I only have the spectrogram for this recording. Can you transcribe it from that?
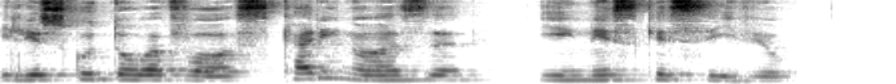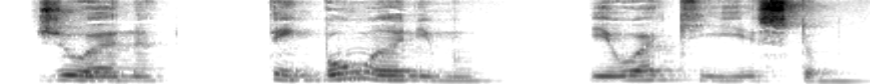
e lhe escutou a voz carinhosa e inesquecível: Joana, tem bom ânimo, eu aqui estou.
